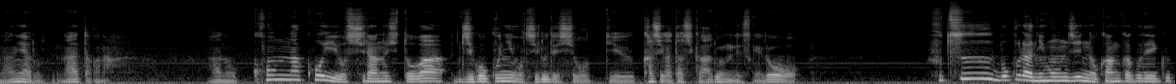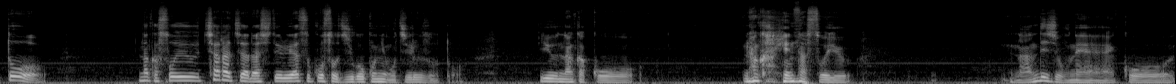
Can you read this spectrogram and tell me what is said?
何やろ何やったかな。あの「こんな恋を知らぬ人は地獄に落ちるでしょう」っていう歌詞が確かあるんですけど普通僕ら日本人の感覚でいくとなんかそういうチャラチャラしてるやつこそ地獄に落ちるぞと。いうなんかこうなんか変なそういう何でしょうね。こ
